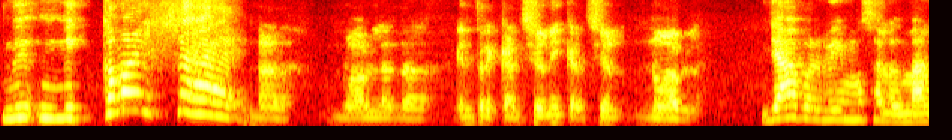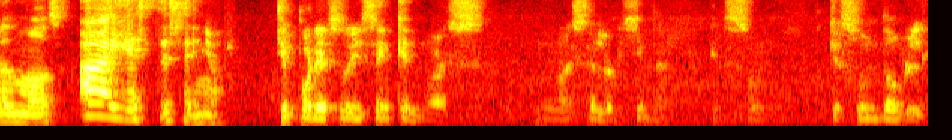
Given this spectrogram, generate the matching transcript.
Ni, ni- ¿Cómo dice? nada, no habla nada. Entre canción y canción no habla, Ya volvimos a los malos modos. Ay, este señor. que por eso dicen que no es, no es el original, que es un, que es un doble.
